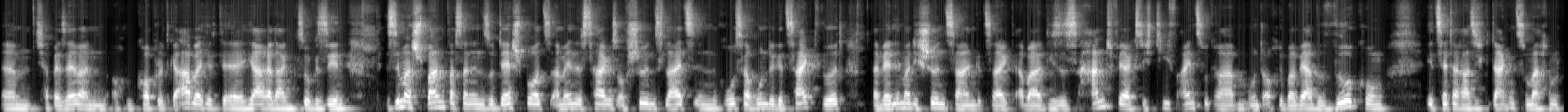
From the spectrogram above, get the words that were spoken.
ähm, ich habe ja selber in, auch im Corporate gearbeitet, äh, jahrelang so gesehen, ist immer spannend, was dann in so Dashboards am Ende des Tages auf schönen Slides in großer Runde gezeigt wird. Da werden immer die schönen Zahlen gezeigt, aber dieses Handwerk, sich tief einzugraben und auch über Werbewirkung etc. sich Gedanken zu machen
